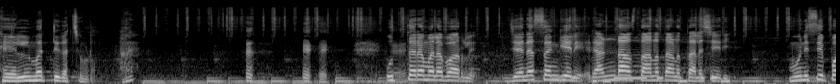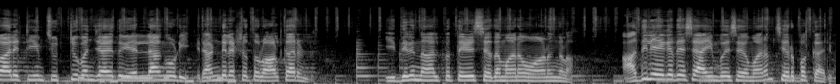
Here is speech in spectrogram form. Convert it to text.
ഹെൽമറ്റ് കച്ചവടം. ഉത്തര മലബാറിൽ ജനസംഖ്യയിൽ രണ്ടാം സ്ഥാനത്താണ് തലശ്ശേരി. മുനിസിപ്പാലിറ്റിയും ചുറ്റുപഞ്ചായത്തും എല്ലാം കൂടി രണ്ട് ലക്ഷത്തോളം ആൾക്കാരുണ്ട്. ഇതിൽ നാൽപ്പത്തേഴ് ശതമാനം ആണുങ്ങളാ. അതിലേകദേശം അമ്പത് ശതമാനം ചെറുപ്പക്കാരും.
